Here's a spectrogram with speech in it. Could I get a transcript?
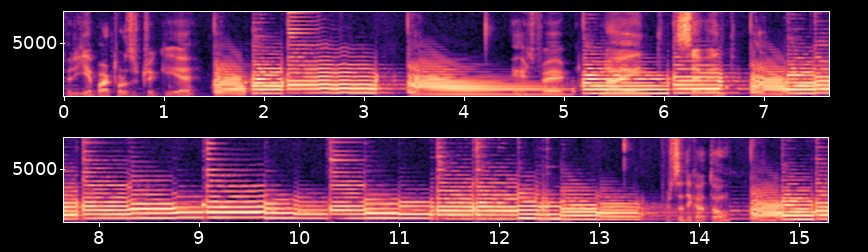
फिर ये पार्ट थोड़ा सा ट्रिकी है। फिर से दिखाता हूँ।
